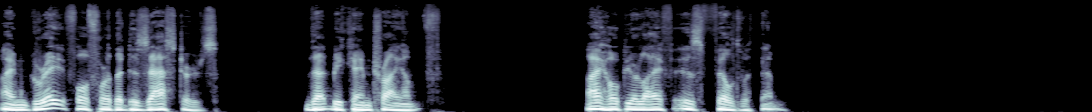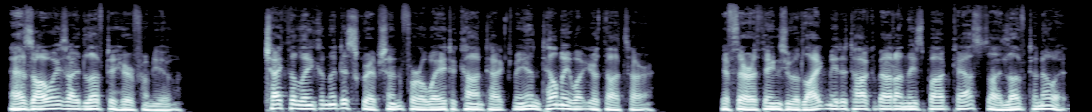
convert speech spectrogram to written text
I'm grateful for the disasters that became triumph. I hope your life is filled with them. As always, I'd love to hear from you. Check the link in the description for a way to contact me and tell me what your thoughts are. If there are things you would like me to talk about on these podcasts, I'd love to know it.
